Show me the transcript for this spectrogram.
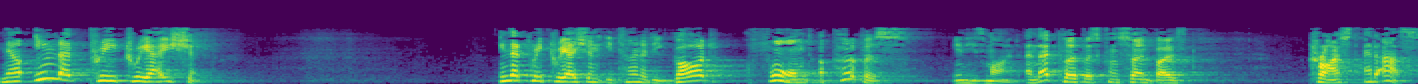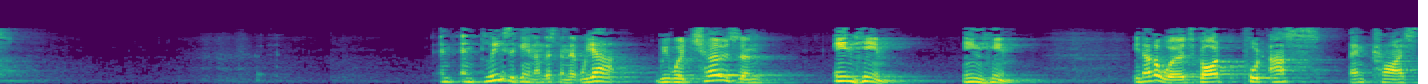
Now, in that pre-creation, in that pre-creation eternity, God formed a purpose in his mind. And that purpose concerned both Christ and us. And, and please again understand that we are, we were chosen in Him. In Him. In other words, God put us and Christ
